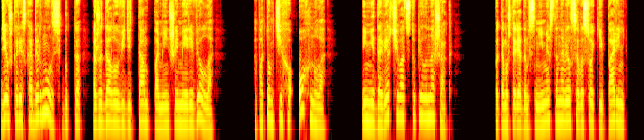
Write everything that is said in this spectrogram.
Девушка резко обернулась, будто ожидала увидеть там по меньшей мере Велла, а потом тихо охнула и недоверчиво отступила на шаг, потому что рядом с ними остановился высокий парень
